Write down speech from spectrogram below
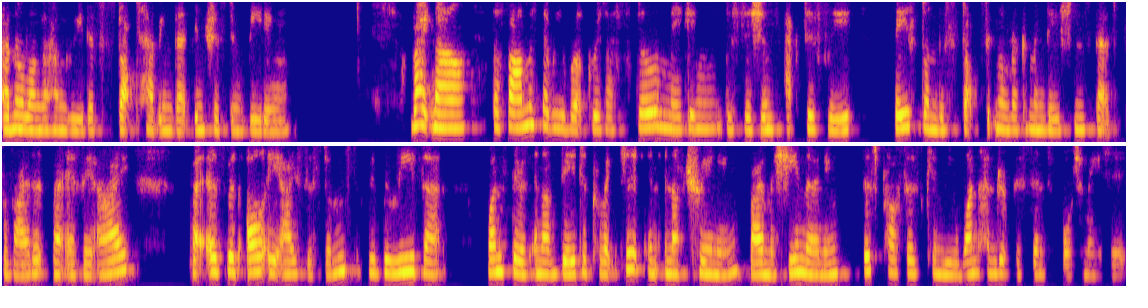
are no longer hungry, they've stopped having that interest in feeding. Right now, the farmers that we work with are still making decisions actively based on the stop signal recommendations that's provided by FAI, but as with all AI systems, we believe that once there's enough data collected and enough training by machine learning, this process can be 100% automated.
